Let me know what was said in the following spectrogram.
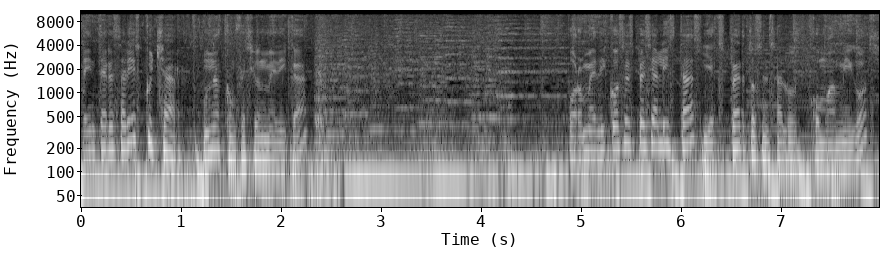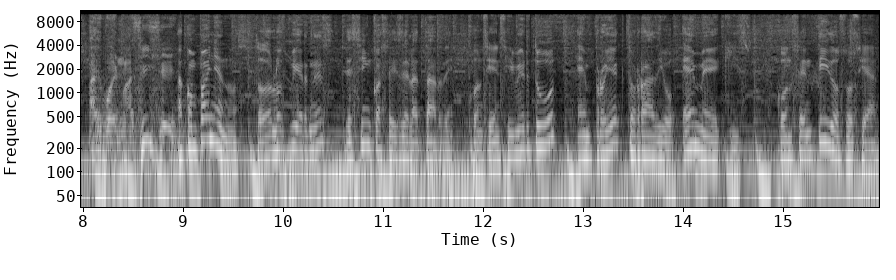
¿Te interesaría escuchar una confesión médica? Por médicos especialistas y expertos en salud como amigos. Ay, bueno, así sí. Acompáñanos todos los viernes de 5 a 6 de la tarde con Ciencia y Virtud en Proyecto Radio MX con sentido social.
